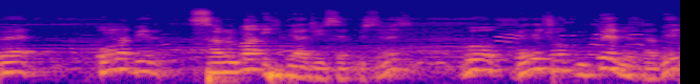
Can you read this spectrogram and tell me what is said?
ve ona bir sarılma ihtiyacı hissetmişsiniz. Bu beni çok mutlu ediyor tabii.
